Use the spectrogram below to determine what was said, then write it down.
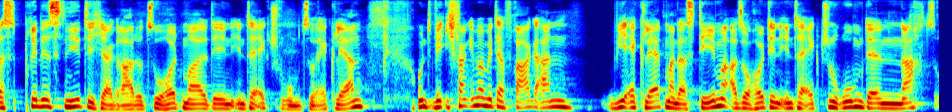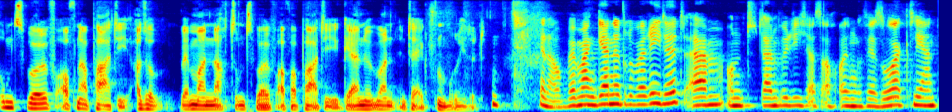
Das prädestiniert dich ja geradezu, heute mal den Interaction Room zu erklären. Und ich fange immer mit der Frage an, wie erklärt man das Thema? Also heute den Interaction Room, denn nachts um zwölf auf einer Party. Also wenn man nachts um zwölf auf einer Party gerne über einen Interaction Room redet. Genau, wenn man gerne drüber redet. Ähm, und dann würde ich das auch ungefähr so erklären.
